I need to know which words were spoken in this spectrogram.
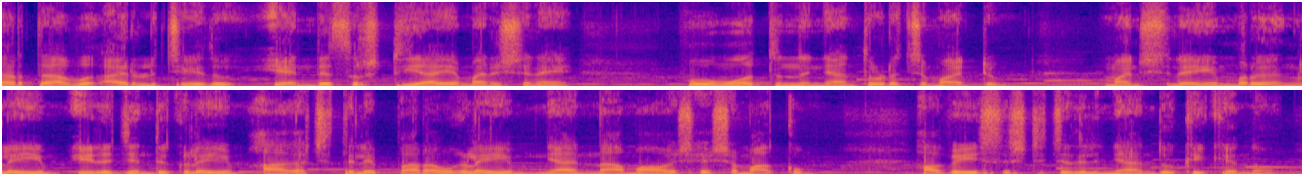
കർത്താവ് അരുൾ ചെയ്തു എന്റെ സൃഷ്ടിയായ മനുഷ്യനെ ഭൂമുഖത്തുനിന്ന് ഞാൻ തുടച്ചു മാറ്റും. മനുഷ്യനെയും മൃഗങ്ങളെയും ഇഴജന്തുക്കളെയും ആകാശത്തിലെ പറവുകളെയും ഞാൻ നാമാവശേഷമാക്കും. അവയെ സൃഷ്ടിച്ചതിൽ ഞാൻ ദുഃഖിക്കുന്നു.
